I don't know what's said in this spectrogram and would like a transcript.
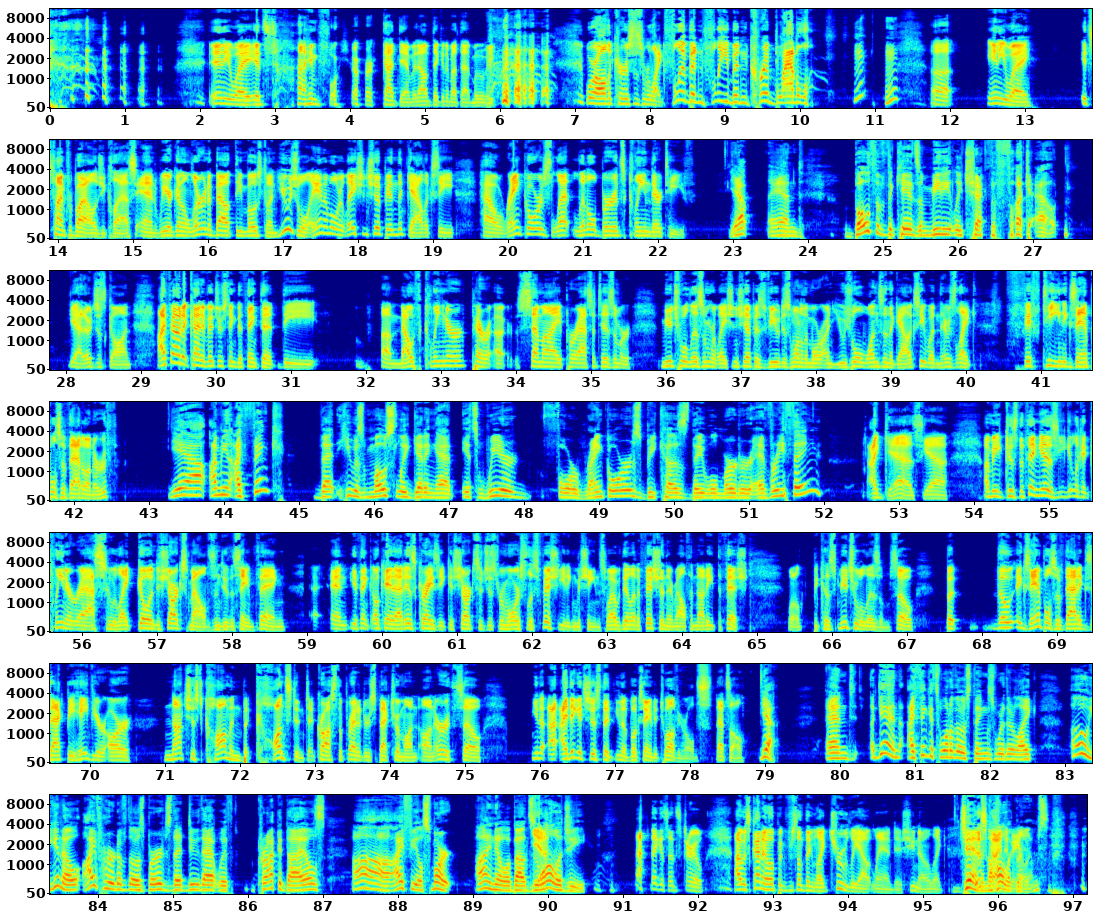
Anyway, it's time for your. God damn it! Now I'm thinking about that movie where all the curses were like flibbin, fleebin, crib blabble. uh, anyway, it's time for biology class, and we are going to learn about the most unusual animal relationship in the galaxy: how rancors let little birds clean their teeth. Yep. And both of the kids immediately check the fuck out. Yeah, they're just gone. I found it kind of interesting to think that the uh, mouth cleaner para, uh, semi parasitism or mutualism relationship is viewed as one of the more unusual ones in the galaxy when there's like 15 examples of that on Earth. Yeah, I mean, I think that he was mostly getting at it's weird for rancors because they will murder everything. I guess, yeah. I mean, because the thing is, you look at cleaner wrasse who like go into sharks' mouths and do the same thing, and you think, okay, that is crazy because sharks are just remorseless fish-eating machines. Why would they let a fish in their mouth and not eat the fish? Well, because mutualism. So, but those examples of that exact behavior are not just common but constant across the predator spectrum on on Earth. So, you know, I, I think it's just that you know, books aimed at twelve-year-olds. That's all. Yeah. And again, I think it's one of those things where they're like, oh, you know, I've heard of those birds that do that with crocodiles. Ah, I feel smart. I know about Yeah. zoology. I guess that's true. I was kind of hoping for something like truly outlandish, you know, like Jem and the holograms.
